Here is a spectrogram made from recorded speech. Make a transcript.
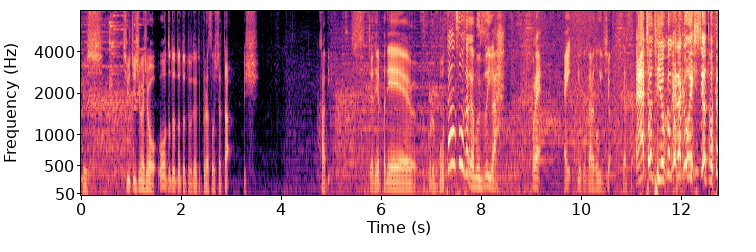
よし集中しましょう。おっとっとっとっとっとプラス押しちゃった。よし。カビじゃあねやっぱねこれボタン操作がむずいわ。これ。はい横から攻撃しよう。あーちょっと横から攻撃しようと思った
